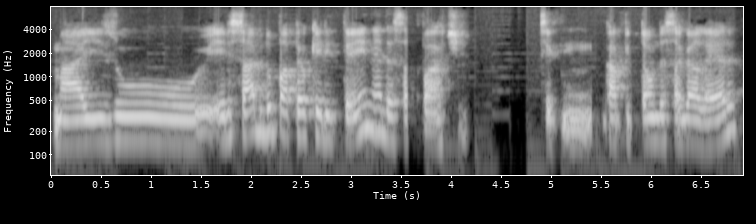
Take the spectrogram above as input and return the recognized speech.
mas o ele sabe do papel que ele tem, né, dessa parte, ser um capitão dessa galera.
